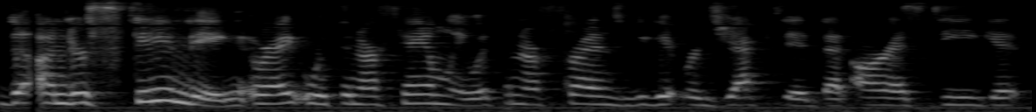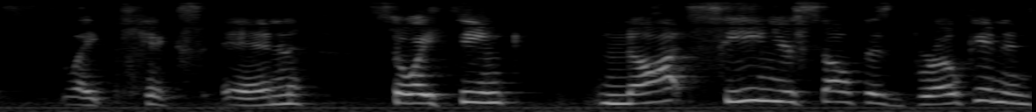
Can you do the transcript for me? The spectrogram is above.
the understanding, right? Within our family, within our friends, we get rejected, that RSD gets like kicks in. So I think not seeing yourself as broken and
